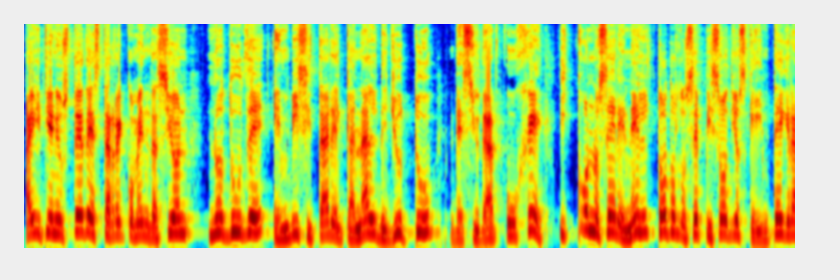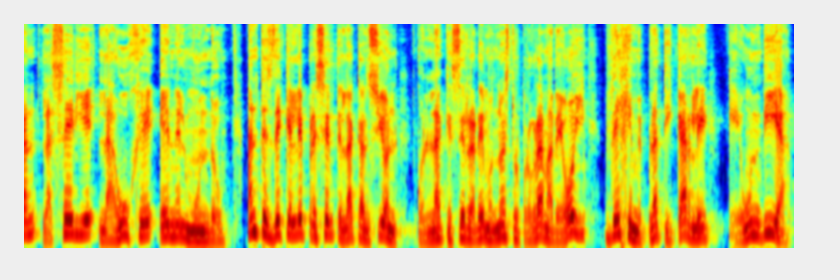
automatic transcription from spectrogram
Ahí tiene usted esta recomendación. No dude en visitar el canal de YouTube de Ciudad UG y conocer en él todos los episodios que integran la serie La UG en el mundo. Antes de que le presente la canción con la que cerraremos nuestro programa de hoy, déjeme platicarle que un día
